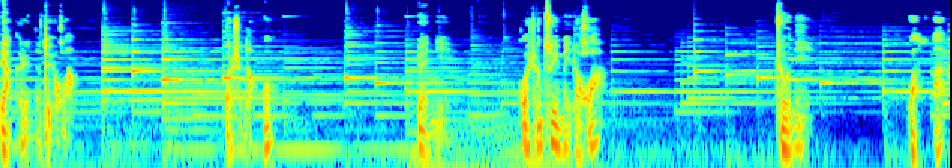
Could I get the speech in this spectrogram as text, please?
两个人的对话。我是老莫，愿你活成最美的花。祝你晚安。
